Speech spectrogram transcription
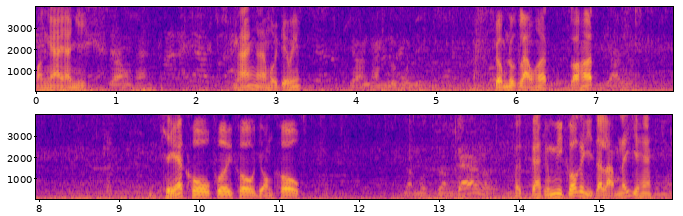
Bằng ngày hay gì? dạ một tháng Tháng à, 10 triệu hiến. dạ tháng được 10 triệu Cơm nước lau hết, lo hết. dạ Xẻ khô, phơi khô, dọn khô. làm một lần cá rồi Mực cá cũng như có cái gì ta làm nấy vậy ha. đúng rồi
